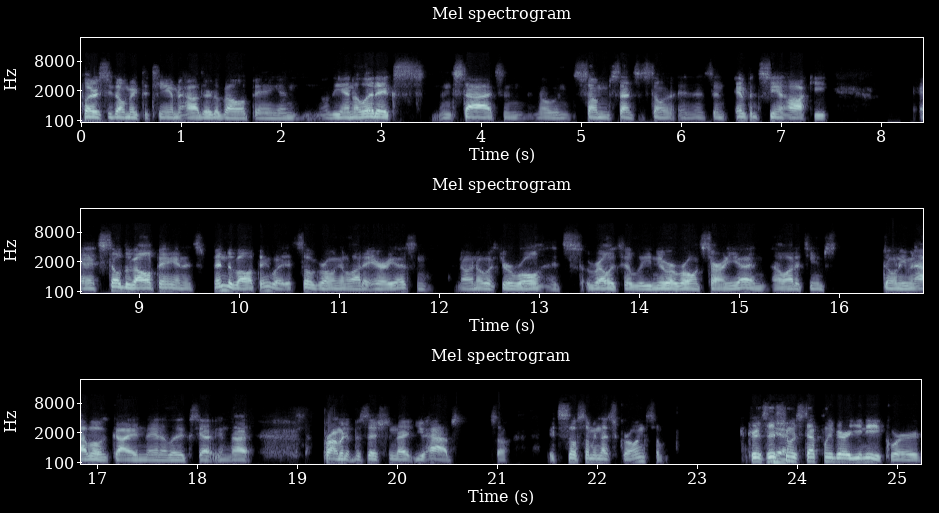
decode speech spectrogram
players who don't make the team and how they're developing and you know, the analytics and stats and you know in some sense it's still in its an infancy in hockey. And it's still developing and it's been developing but it's still growing in a lot of areas. And you know, I know with your role it's a relatively newer role in Sarnia and a lot of teams don't even have a guy in analytics yet in that prominent position that you have. So it's still something that's growing. So transition yeah. was definitely very unique where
